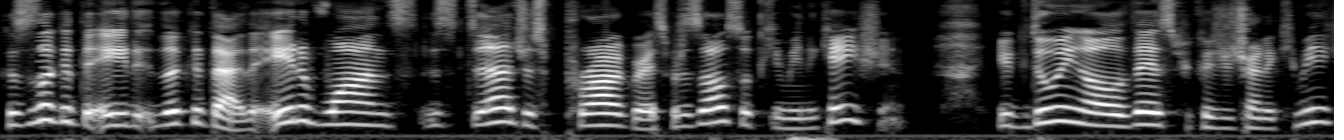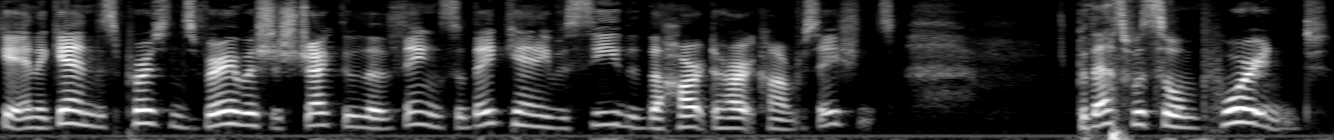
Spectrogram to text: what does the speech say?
Because look at the eight look at that. The eight of wands is not just progress, but it's also communication. You're doing all of this because you're trying to communicate. And again, this person's very much distracted with other things, so they can't even see the heart to heart conversations. But that's what's so important.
